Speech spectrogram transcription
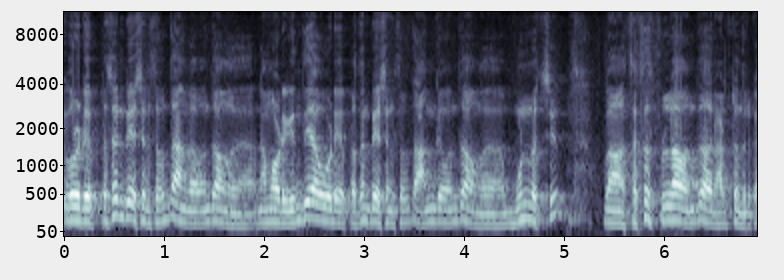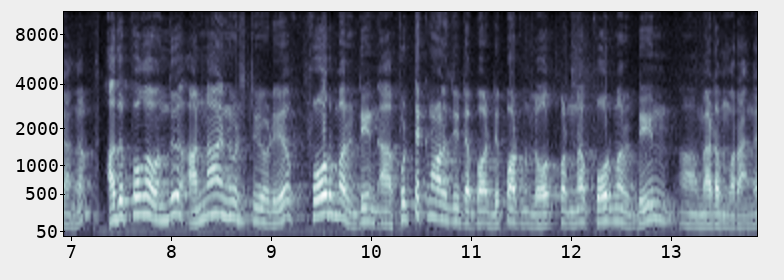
இவருடைய ப்ரெசன்டேஷன்ஸை வந்து அங்கே வந்து அவங்க நம்மளுடைய இந்தியாவுடைய ப்ரெசன்டேஷன்ஸை வந்து அங்கே வந்து அவங்க முன் வச்சு சக்ஸஸ்ஃபுல்லாக வந்து அதை நடத்தி வந்திருக்காங்க. அது போக வந்து அண்ணா யூனிவர்சிட்டியோடைய ஃபோர்மர் டீன் ஃபுட் டெக்னாலஜி டெபா டிபார்ட்மெண்ட்டில் ஒர்க் பண்ண ஃபோர்மர் டீன் மேடம் வராங்க.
